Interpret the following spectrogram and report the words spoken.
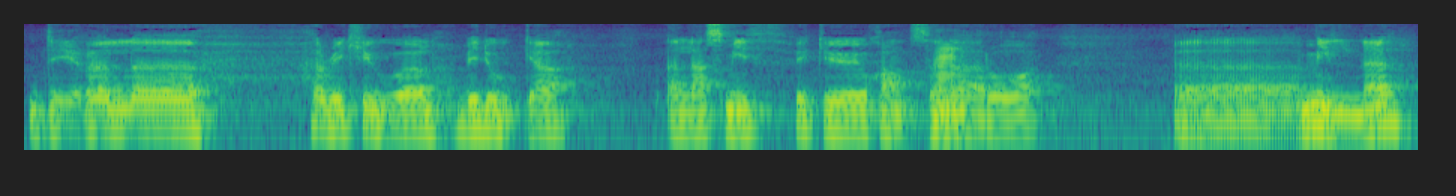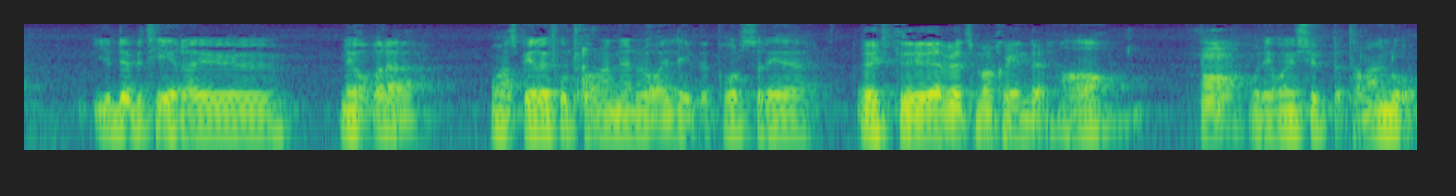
Det är väl uh, Harry Kewell, Viduka, Alan Smith fick ju chansen mm. där och uh, Milner debuterade ju när jag var där. Och han spelar ju fortfarande en dag i Liverpool så det... Riktig evighetsmaskin det. Ja. Och det var ju supertalang då.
